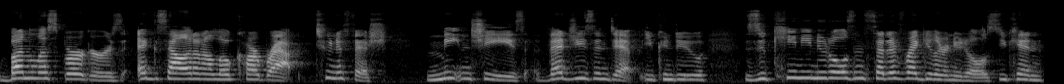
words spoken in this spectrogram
bunless burgers, egg salad on a low carb wrap, tuna fish, meat and cheese, veggies and dip. You can do zucchini noodles instead of regular noodles. You can,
